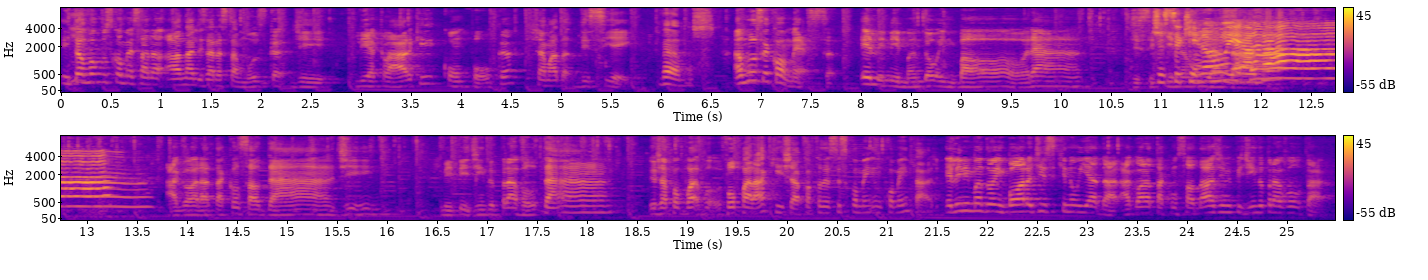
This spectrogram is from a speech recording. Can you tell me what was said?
Então vamos começar a analisar essa música de Lia Clark com Polka, chamada VCA. Vamos. A música começa. Ele me mandou embora. Disse, Disse que, não ia ia dar. dar. Agora tá com saudade. Me pedindo pra voltar. Eu já vou- parar aqui já pra fazer um comentário. Ele me mandou embora, disse que não ia dar. Agora tá com saudade me pedindo pra voltar.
